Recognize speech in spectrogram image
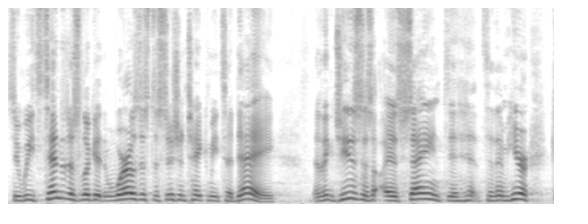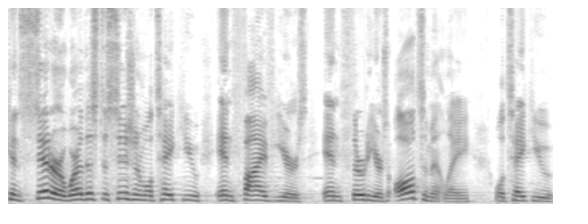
See, we tend to just look at where does this decision take me today? And I think Jesus is, saying to, to them here consider where this decision will take you in five years, in 30 years. Ultimately, will take you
